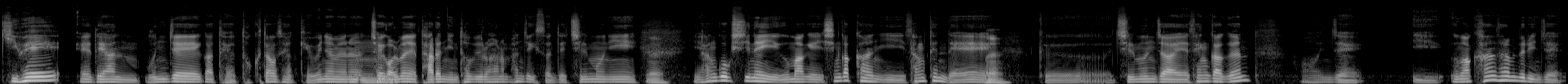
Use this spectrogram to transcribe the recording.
기회에 대한 문제가 더, 더 크다고 생각해요. 왜냐하면은 음. 저희가 얼마 전에 다른 인터뷰를 한, 한 적이 있었는데 질문이 네. 이 한국 시내 이 음악의 심각한 이 상태인데 네. 그 질문자의 생각은 어 이제 이 음악 하는 사람들이 이제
